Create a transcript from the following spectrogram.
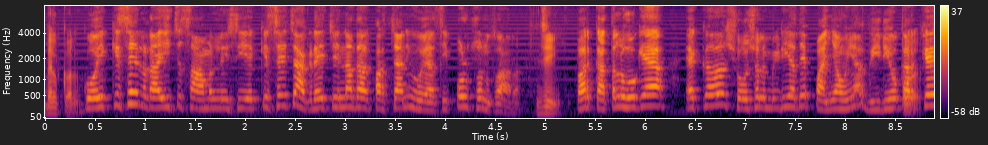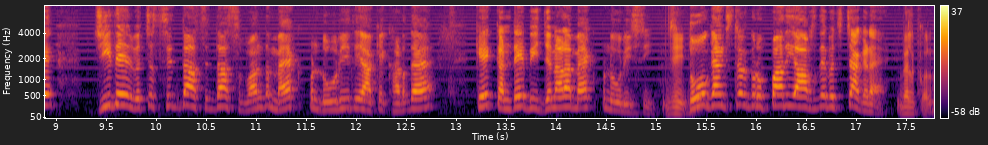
ਬਿਲਕੁਲ। ਕੋਈ ਕਿਸੇ ਲੜਾਈ 'ਚ ਸ਼ਾਮਲ ਨਹੀਂ ਸੀ ਇਹ ਕਿਸੇ ਝਗੜੇ 'ਚ ਇਹਨਾਂ ਦਾ ਪਰਚਾ ਨਹੀਂ ਹੋਇਆ ਸੀ ਪੁਲਿਸ ਅਨੁਸਾਰ। ਜੀ। ਪਰ ਕਤਲ ਹੋ ਗਿਆ ਇੱਕ ਸੋਸ਼ਲ ਮੀਡੀਆ ਤੇ ਪਾਈਆਂ ਹੋਈਆਂ ਵੀਡੀਓ ਕਰਕੇ ਜਿਹਦੇ ਵਿੱਚ ਸਿੱਧਾ ਸਿੱਧਾ ਸਬੰਧ ਮਹਿਕ ਪੰਡੋਰੀ ਤੇ ਆ ਕੇ ਖੜਦਾ ਹੈ ਕਿ ਕੰਡੇ ਬੀਜਣ ਵਾਲਾ ਮਹਿਕ ਪੰਡੋਰੀ ਸੀ। ਦੋ ਗੈਂਗਸਟਰ ਗਰੁੱਪਾਂ ਦੀ ਆਪਸ ਦੇ ਵਿੱਚ ਝਗੜਾ ਹੈ। ਬਿਲਕੁਲ।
